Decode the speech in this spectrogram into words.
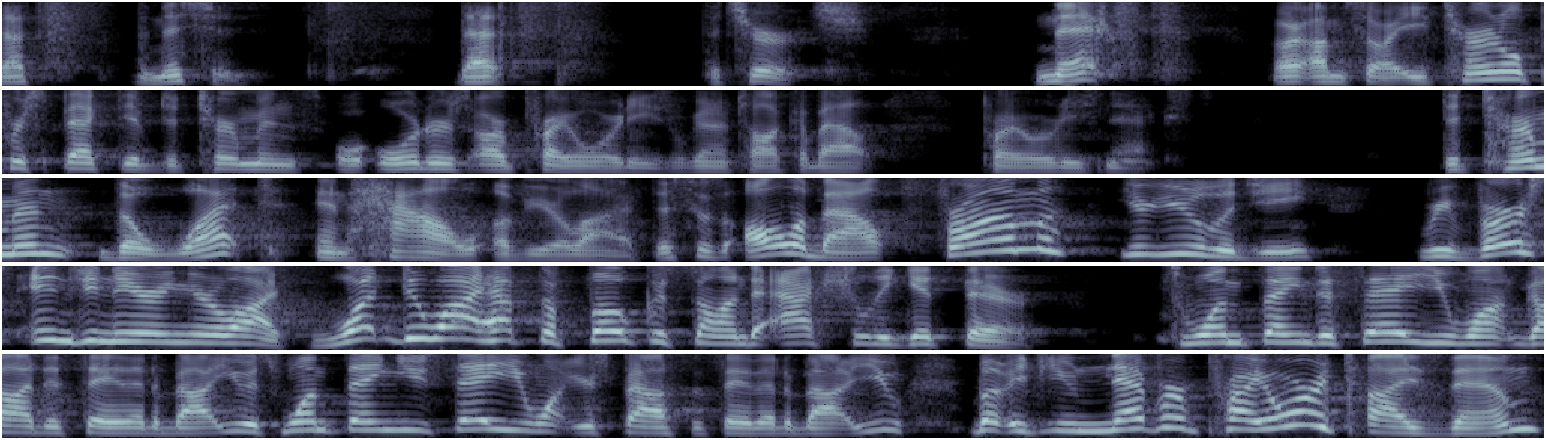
that's the mission. That's the church. Next or I'm sorry, eternal perspective determines or orders our priorities. We're going to talk about priorities next. Determine the what and how of your life. This is all about, from your eulogy, reverse engineering your life. What do I have to focus on to actually get there? It's one thing to say you want God to say that about you. It's one thing you say you want your spouse to say that about you. But if you never prioritize them,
